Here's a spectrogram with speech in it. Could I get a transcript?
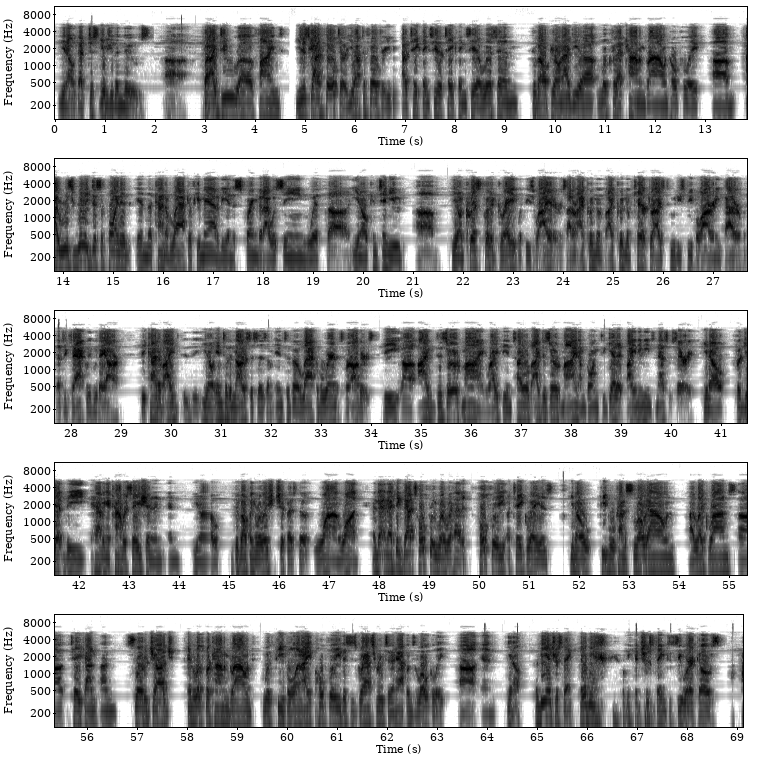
you know, that just gives you the news. Uh, but I do uh, find you just got to filter. You have to filter. You've got to take things here, take things here, listen, develop your own idea, look for that common ground. Hopefully, um, I was really disappointed in the kind of lack of humanity in the spring that I was seeing with, uh, you know, continued. Um, you know, and Chris put it great with these rioters. I don't, I couldn't have, I couldn't have characterized who these people are any better, but that's exactly who they are. The kind of, I, you know, into the narcissism, into the lack of awareness for others. The, uh, I deserve mine, right? The entitled, I deserve mine. I'm going to get it by any means necessary. You know, forget the having a conversation and, and, you know, developing a relationship as the one-on-one. And, and I think that's hopefully where we're headed. Hopefully a takeaway is, you know, people will kind of slow down. I like Ron's uh, take on, on slow to judge and look for common ground with people. And I hopefully this is grassroots and it happens locally. Uh, and you know, it'll be interesting. It'll be it'll be interesting to see where it goes.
